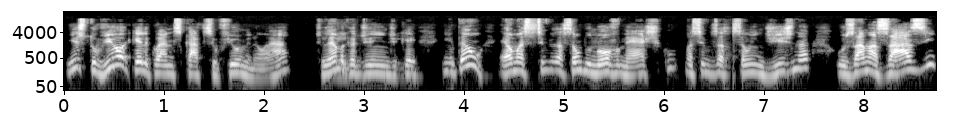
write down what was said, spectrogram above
Isso, tu viu aquele Koyaanisqatsi, o filme, não é? Te lembra Sim. que eu indiquei? Então, é uma civilização do Novo México, uma civilização indígena, os Anasazi,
